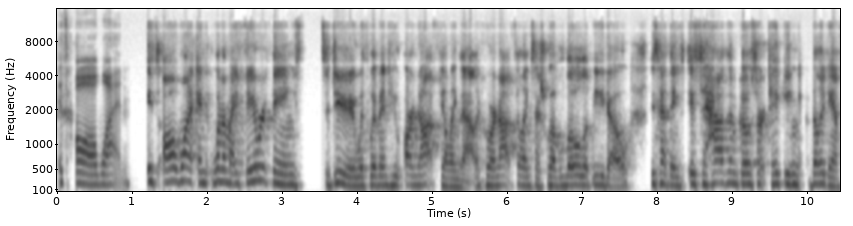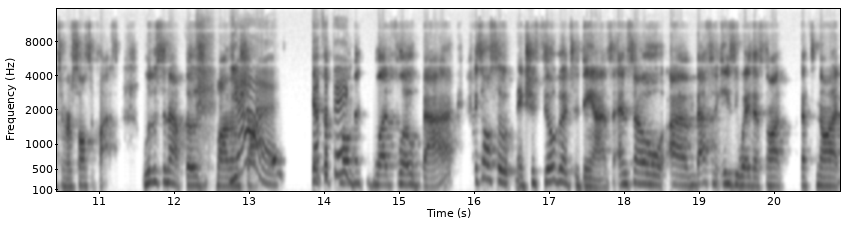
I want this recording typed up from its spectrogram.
It's all one. It's all one. And one of my favorite things to do with women who are not feeling that, like who are not feeling sexual, have low libido, these kind of things, is to have them go start taking belly dancing or salsa class. Loosen up those bottom yeah. Get that's the thing. blood flow back. It's also makes you feel good to dance, and so um, that's an easy way. That's not that's not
